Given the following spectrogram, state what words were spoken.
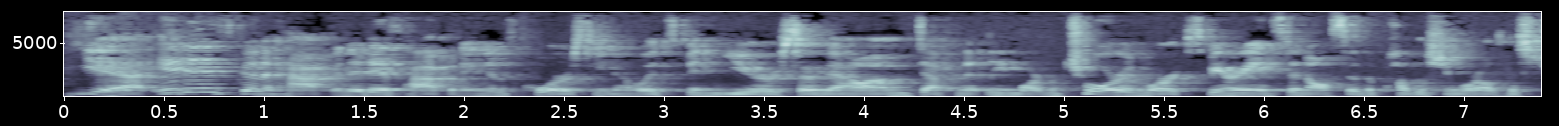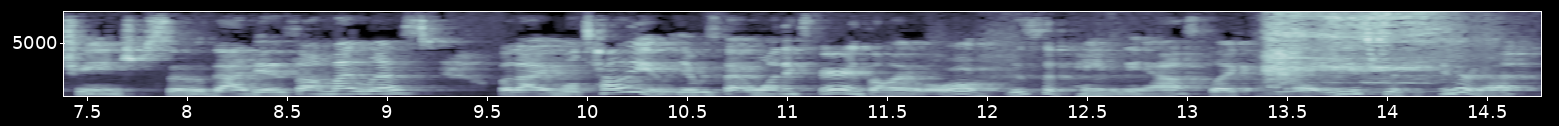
Yeah, it is going to happen. It is happening, and of course, you know, it's been years, so now I'm definitely more mature and more experienced, and also the publishing world has changed. So that is on my list. But I will tell you, it was that one experience. I'm like, oh, this is a pain in the ass. Like, at least with the internet,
